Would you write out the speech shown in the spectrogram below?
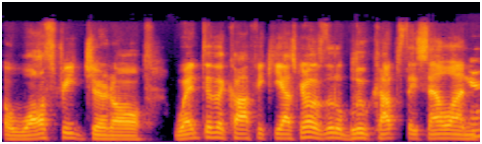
a Wall Street Journal, went to the coffee kiosk. You know those little blue cups they sell on yeah.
